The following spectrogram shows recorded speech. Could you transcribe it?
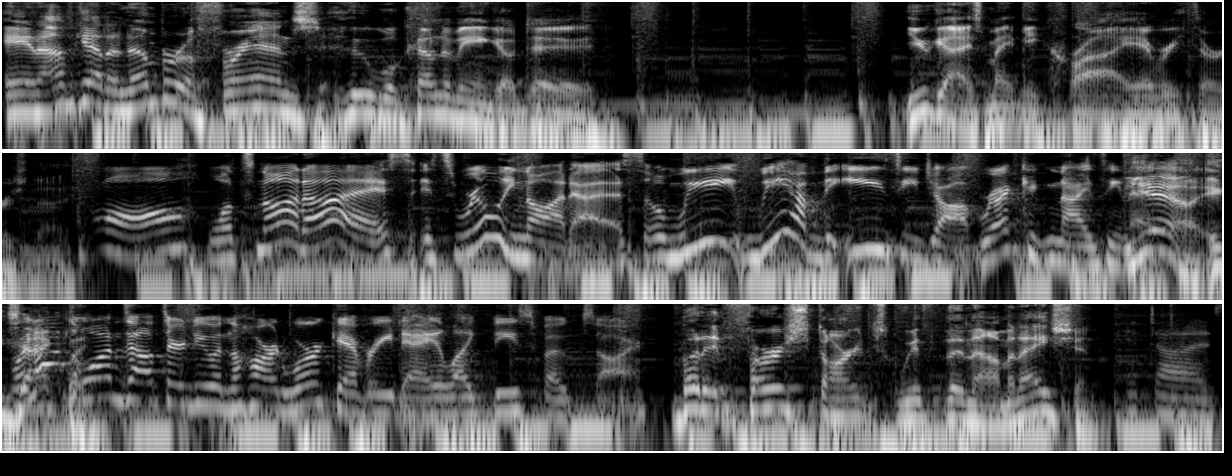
And I've got a number of friends who will come to me and go, dude, you guys make me cry every Thursday. Aw, well, it's not us. It's really not us. We we have the easy job recognizing it. Yeah, exactly. We're not the ones out there doing the hard work every day like these folks are. But it first starts with the nomination. It does.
